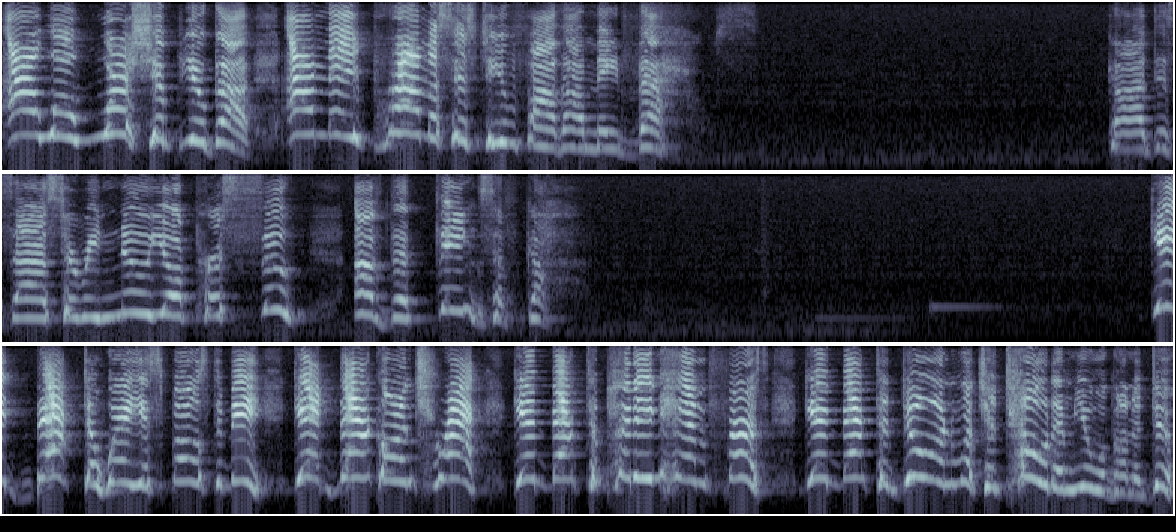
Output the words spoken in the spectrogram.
I will worship you, God. I made promises to you, Father. I made vows. God desires to renew your pursuit of the things of God. Get back to where you're supposed to be. Get back on track. Get back to putting Him first. Get back to doing what you told Him you were going to do.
